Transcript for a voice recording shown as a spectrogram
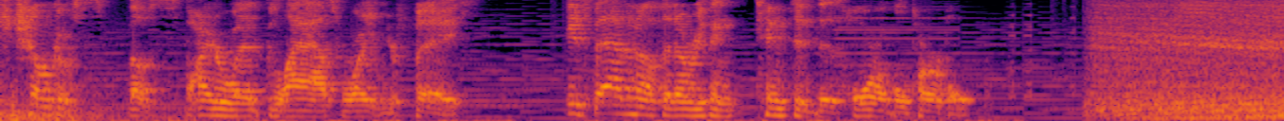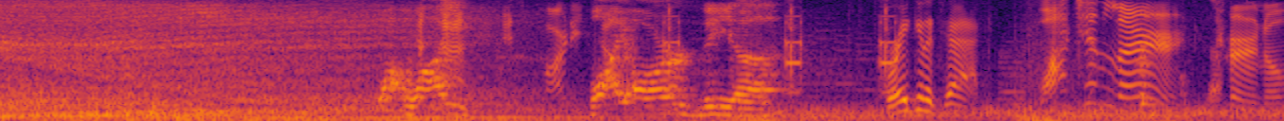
Huge chunk of, of spiderweb glass right in your face. It's bad enough that everything's tinted this horrible purple. Why? Why, why are the uh, break and attack? Watch and learn, Colonel.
